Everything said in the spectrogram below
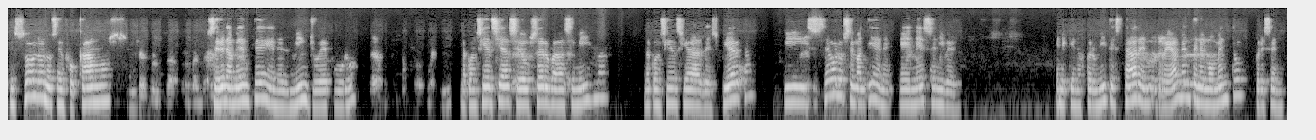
Que solo nos enfocamos serenamente en el Mingyue puro. La conciencia se observa a sí misma, la conciencia despierta y solo se mantiene en ese nivel en el que nos permite estar en, realmente en el momento presente.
